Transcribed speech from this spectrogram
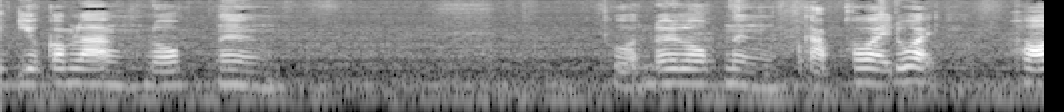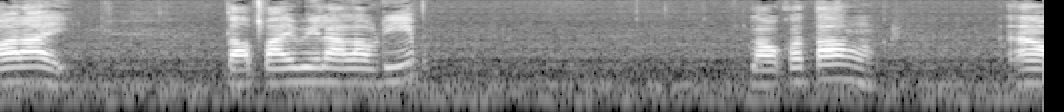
x ยกกำลังลบหนึ่งส่วนด้วยลบหนึ่งกลับเข้าไปด้วย เพราะอะไร ต่อไปเวลาเราดิฟ เราก็ต้องเอา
